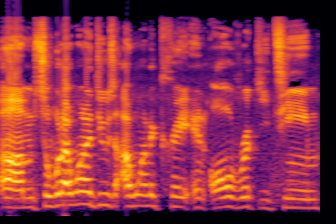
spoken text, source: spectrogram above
Um, so what I want to do is I want to create an all-rookie team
